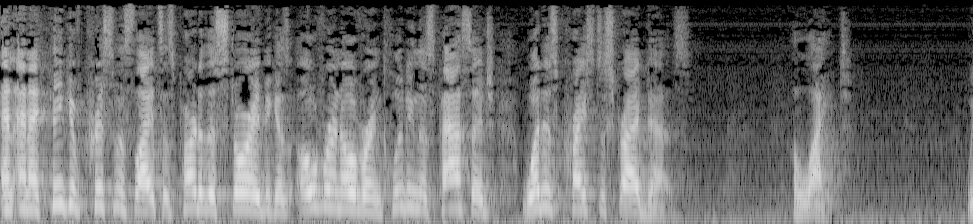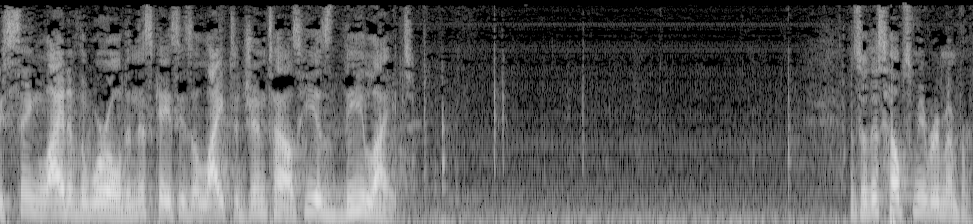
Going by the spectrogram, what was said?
And, and I think of Christmas lights as part of this story because over and over, including this passage, what is Christ described as? A light. We sing light of the world. In this case, he's a light to Gentiles. He is the light. And so this helps me remember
